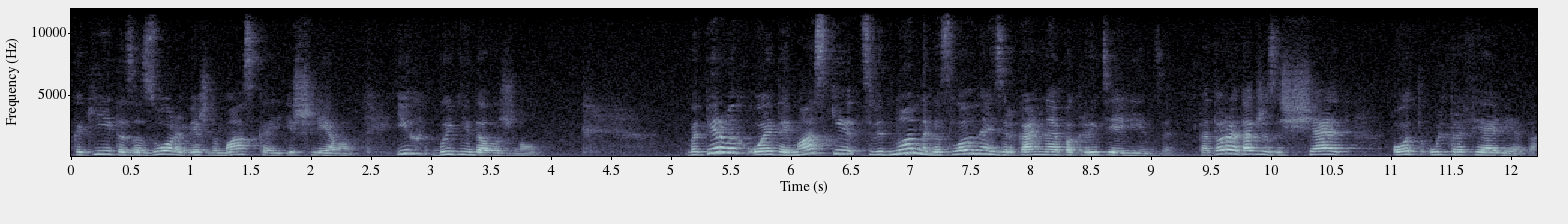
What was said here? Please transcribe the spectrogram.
какие-то зазоры между маской и шлемом. Их быть не должно. Во-первых, у этой маски цветное многослойное зеркальное покрытие линзы, которое также защищает от ультрафиолета.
